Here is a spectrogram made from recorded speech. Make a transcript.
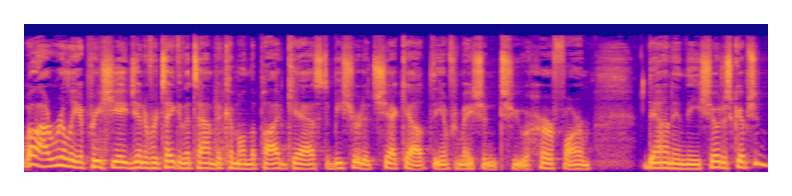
Well, I really appreciate Jennifer taking the time to come on the podcast. Be sure to check out the information to her farm down in the show description.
